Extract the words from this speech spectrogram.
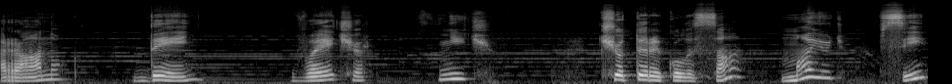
Ранок, день, вечір, ніч. Чотири колеса мають всі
